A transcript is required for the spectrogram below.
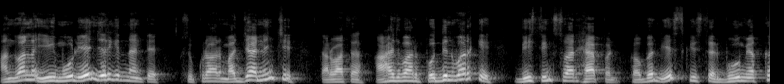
అందువల్ల ఈ మూడు ఏం జరిగిందంటే శుక్రవారం మధ్యాహ్నం నుంచి తర్వాత ఆదివారం పొద్దున్న వరకు దీస్ థింగ్స్ వర్ హ్యాపన్ ప్రభుని యేసుకిస్తారు భూమి యొక్క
